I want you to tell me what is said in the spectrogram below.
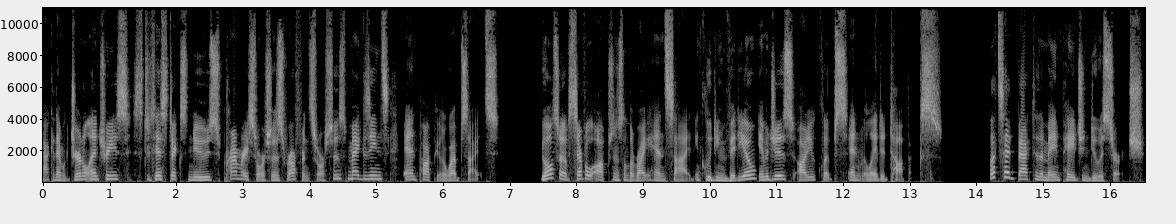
academic journal entries, statistics, news, primary sources, reference sources, magazines, and popular websites. You also have several options on the right-hand side, including video, images, audio clips, and related topics. Let's head back to the main page and do a search,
